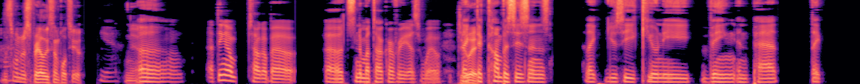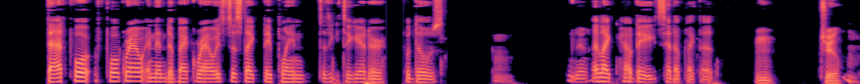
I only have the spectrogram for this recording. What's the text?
This one was fairly simple too. Yeah. yeah. uh, I think I'll talk about uh, cinematography as well. Do like it. the compositions, like you see Keone, Ving, and Pat, like that for foreground, and then the background. It's just like they playing t- together for those. Mm. Yeah, I like how they set up like that. Mm. True. Mm.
